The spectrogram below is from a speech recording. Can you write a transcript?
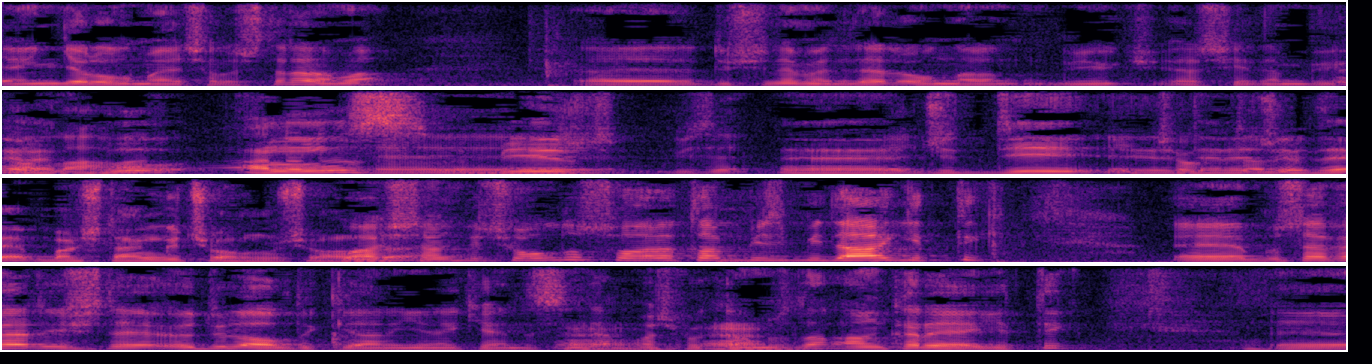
engel olmaya çalıştılar ama e, düşünemediler. Onların büyük, her şeyden büyük Evet, Allah var. bu anınız Ee, bir bize e, ciddi e, e, çok derecede başlangıç olmuş oldu. başlangıç oldu. Sonra tabii biz bir daha gittik. Ee, bu sefer işte ödül aldık yani yine kendisinden, Evet, başbakanımızdan. Ankara'ya gittik. Ee,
